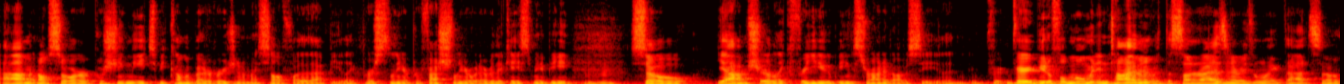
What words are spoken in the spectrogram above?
um, and also are pushing me to become a better version of myself whether that be like personally or professionally or whatever the case may be. So yeah i'm sure like for you being surrounded obviously very beautiful moment in time with the sunrise and everything like that so.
